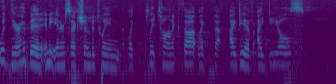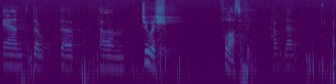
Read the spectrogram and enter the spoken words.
Would there have been any intersection between like Platonic thought, like the idea of ideals, and the the um, Jewish philosophy? How would that have?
